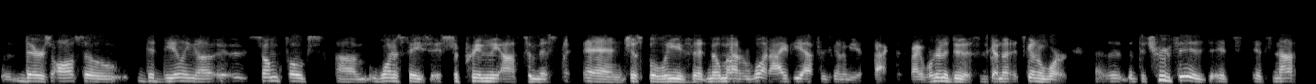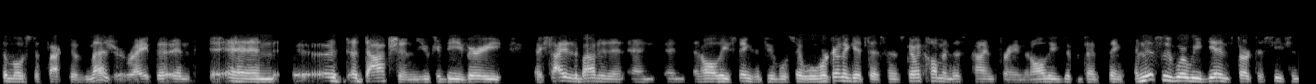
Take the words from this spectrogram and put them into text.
there's also the dealing of some folks um, want to stay supremely optimistic and just believe that no matter what, IVF is going to be effective. Right? We're going to do this. It's gonna it's going to work. Uh, but the truth is, it's it's not the most effective measure, right? And and uh, adoption, you could be very excited about it and, and, and, and all these things. And people say, well, we're going to get this and it's going to come in this time frame and all these different types of things. And this is where we again start to see some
